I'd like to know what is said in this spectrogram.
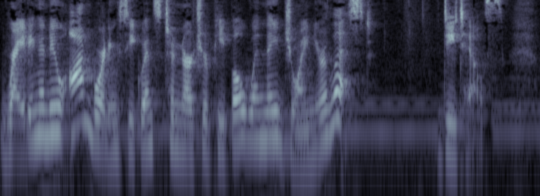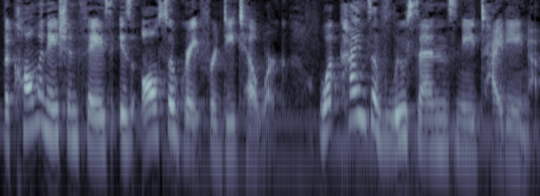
writing a new onboarding sequence to nurture people when they join your list. Details. The culmination phase is also great for detail work. What kinds of loose ends need tidying up?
